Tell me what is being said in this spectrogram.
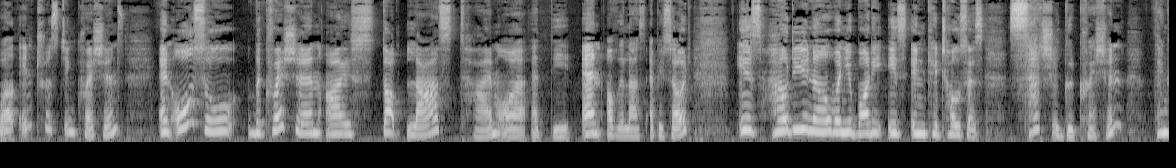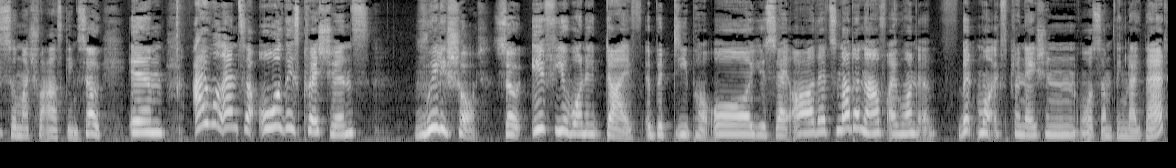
Well, interesting questions. And also, the question I stopped last time or at the end of the last episode is how do you know when your body is in ketosis? Such a good question. Thanks so much for asking. So, um, I will answer all these questions really short. So if you want to dive a bit deeper or you say, oh, that's not enough, I want a bit more explanation or something like that.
